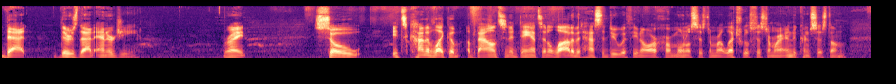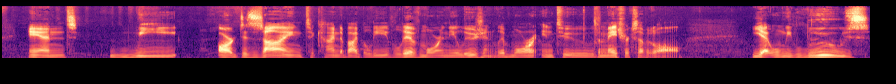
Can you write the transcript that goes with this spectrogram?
that there's that energy, right? So it's kind of like a, a, balance and a dance, and a lot of it has to do with you know our hormonal system, our electrical system, our endocrine system, and we are designed to kind of, I believe, live more in the illusion, live more into the matrix of it all. Yet when we lose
